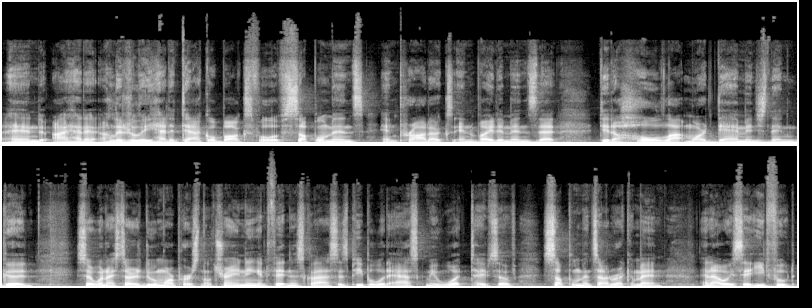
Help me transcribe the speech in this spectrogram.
and I had a, I literally had a tackle box full of supplements and products and vitamins that did a whole lot more damage than good. So when I started doing more personal training and fitness classes, people would ask me what types of supplements I would recommend. And I always say, eat food.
